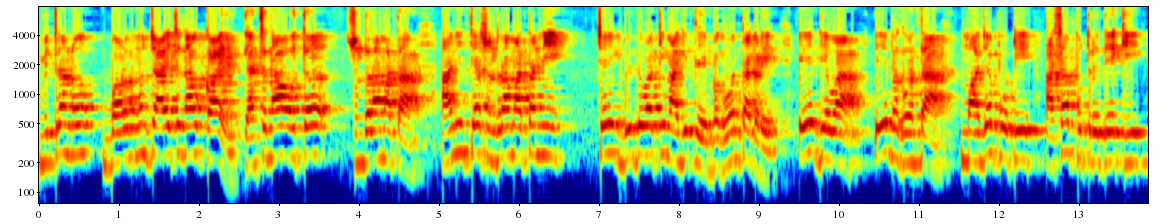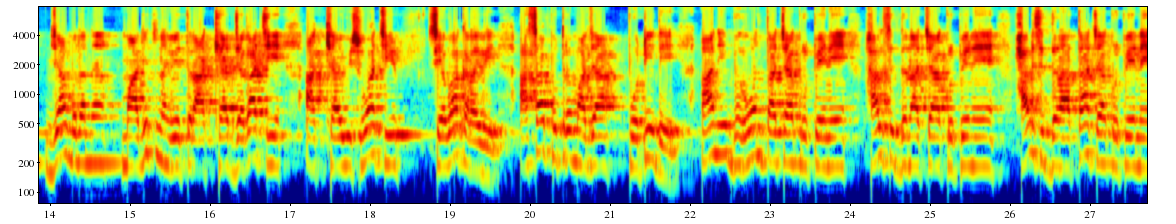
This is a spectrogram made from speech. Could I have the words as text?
मित्रांनो बाळूमामांच्या आईचं नाव काय? त्यांचं नाव होतं सुंदरा माता आणि त्या सुंदरा मातांनी चे एक वृद्धवाक्य मागितले भगवंताकडे ए देवा ए भगवंता माझ्या पोटी असा पुत्र दे की ज्या मुलानं माझीच नव्हे तर अख्ख्या जगाची अख्ख्या विश्वाची सेवा करावी. असा पुत्र माझ्या पोटी दे आणि भगवंताच्या कृपेने हालसिद्धनाच्या कृपेने हालसिद्धनाथाच्या कृपेने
